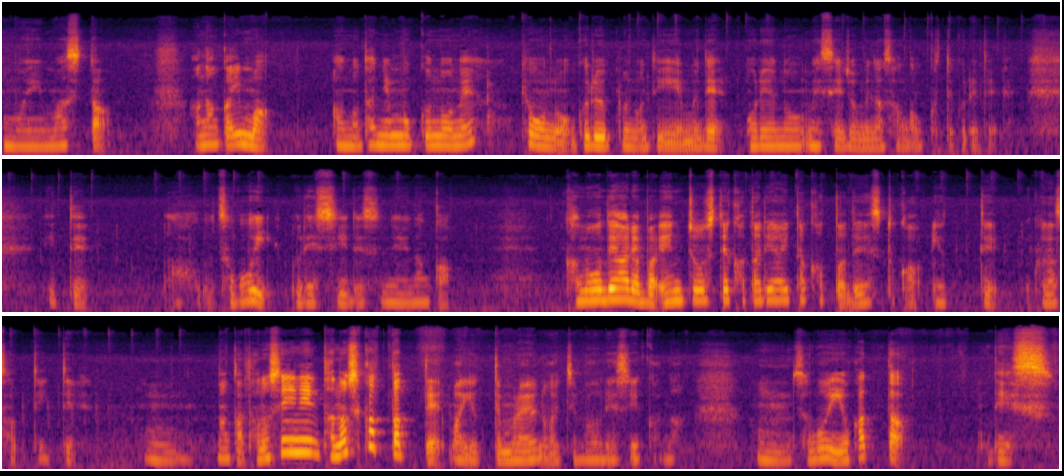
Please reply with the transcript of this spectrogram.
思いました。あなんか今あの谷目のね今日のグループの DM でお礼のメッセージを皆さんが送ってくれていてあすごい嬉しいですね。なんか可能であれば延長して語り合いたかったですとか言ってくださっていて、うん、なんか楽しいに楽しかったって、まあ、言ってもらえるのが一番嬉しいかな、うん、すごい良かったです。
